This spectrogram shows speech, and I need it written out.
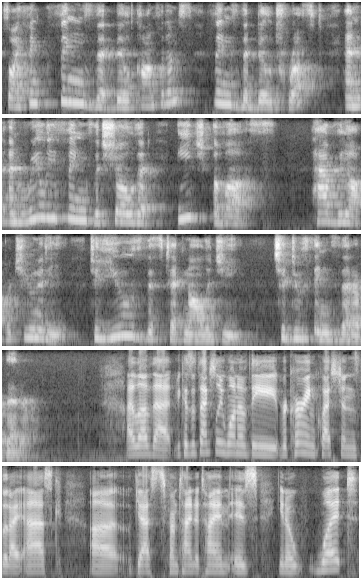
So I think things that build confidence, things that build trust, and, and really things that show that each of us have the opportunity to use this technology to do things that are better. I love that because it's actually one of the recurring questions that I ask uh, guests from time to time is, you know, what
